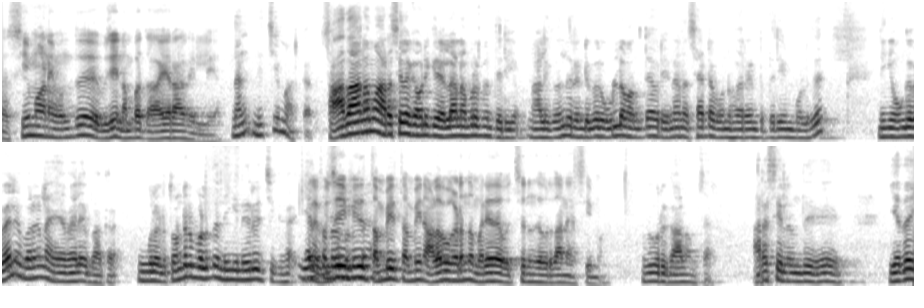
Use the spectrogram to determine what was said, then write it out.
இப்போ சீமானை வந்து விஜய் நம்ப தயாராக இல்லையா? நன் நிச்சயமாக இருக்காது. சாதாரணமாக அரசியலை கவனிக்கிற எல்லா நபருக்கும் தெரியும். நாளைக்கு வந்து ரெண்டு பேரும் உள்ளே வந்துட்டு அவர் என்னென்ன சேட்டை பண்ணுவாருன்ட்டு தெரியும் பொழுது நீங்கள் உங்கள் வேலையை பாருங்க நான் என் வேலையை பார்க்குறேன். உங்களோட தொண்டர் பலத்தை நீங்கள் நிரூபிச்சுக்கங்க விஜய் மீது தம்பி தம்பின்னு அளவு கடந்த மரியாதை வச்சிருந்தவர் தானே சீமான்? இது ஒரு காலம் சார். அரசியல் வந்து எதை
